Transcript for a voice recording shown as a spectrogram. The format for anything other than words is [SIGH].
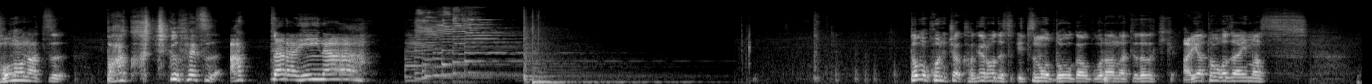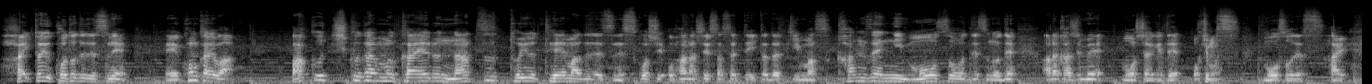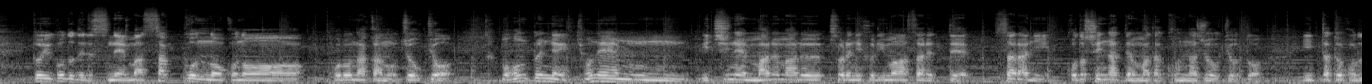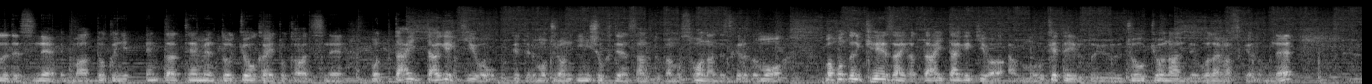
この夏爆竹フェスあったらいいなどうもこんにちは、かげろうです。いつも動画をご覧になっていただきありがとうございます。はい、ということでですね、えー今回は爆竹が迎える夏というテーマでですね、少しお話しさせていただきます。完全に妄想ですので、あらかじめ申し上げておきます。妄想です。はい。ということでですね、まあ昨今のこのコロナ禍の状況、もう本当にね、去年1年まるまるそれに振り回されて、さらに今年になってもまだこんな状況といったところでですね、まあ、特にエンターテインメント業界とかはですね、もう大打撃を受けてる、もちろん飲食店さんとかもそうなんですけれども、まあ、本当に経済が大打撃はもう受けているという状況なんでございますけれどもね、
